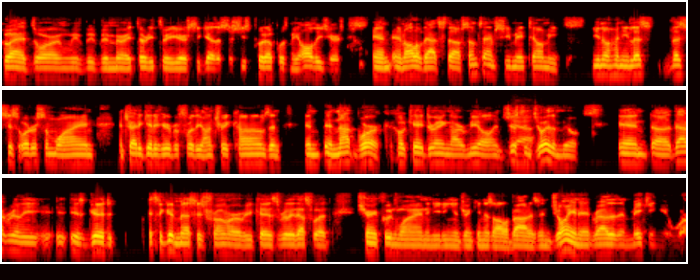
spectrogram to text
who I adore, and we've, we've been married 33 years together. So she's put up with me all these years, and and all of that stuff. Sometimes she may tell me, you know, honey, let's let's just order some wine and try to get it here before the entree comes, and and and not work, okay, during our meal, and just yeah. enjoy the meal. And uh, that really is good it's a good message from her because really that's what sharing food and wine and eating and drinking is all about is enjoying it rather than making it work.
